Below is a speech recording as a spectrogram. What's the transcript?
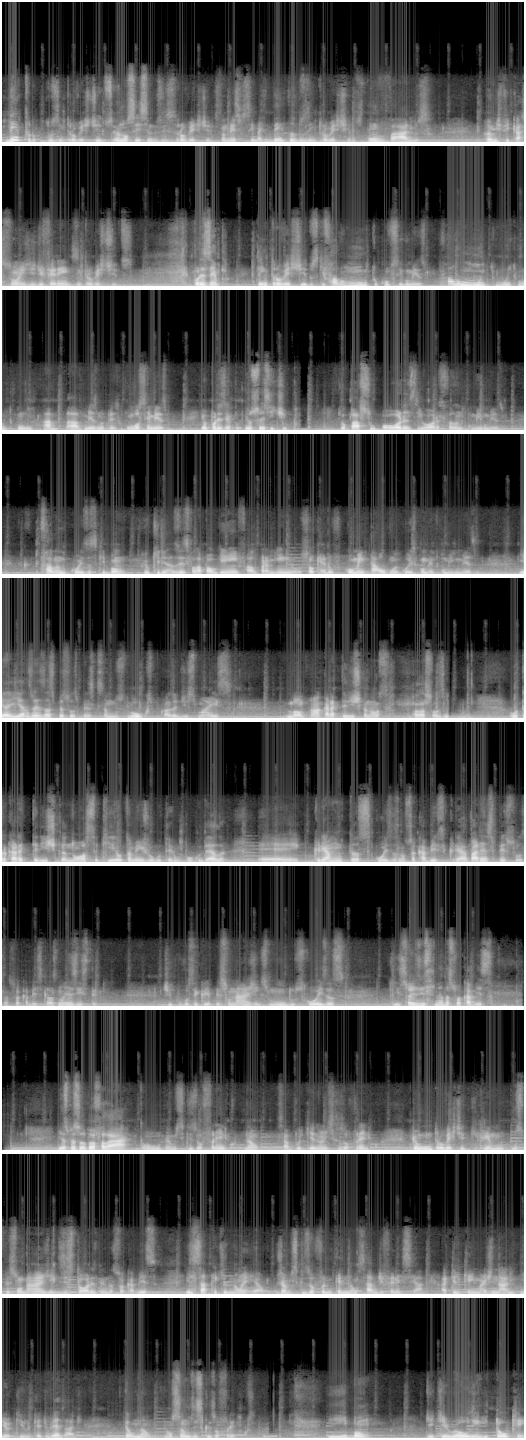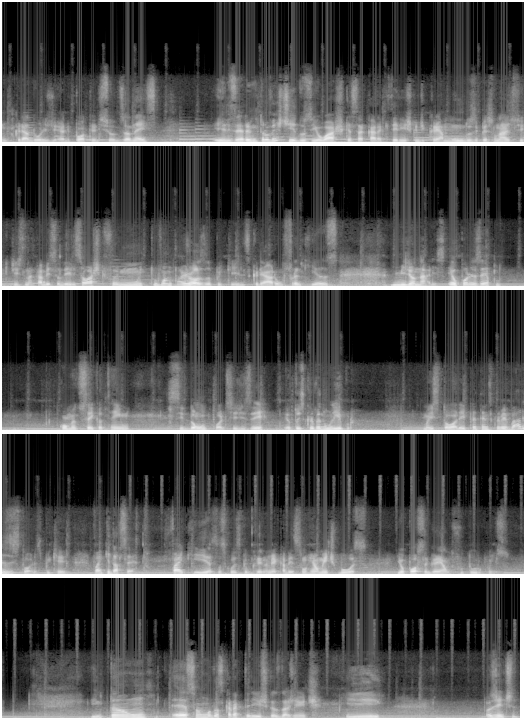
Dentro dos introvertidos, eu não sei se nos extrovertidos também são assim, mas dentro dos introvertidos tem vários ramificações de diferentes introvertidos. Por exemplo, tem introvertidos que falam muito consigo mesmo. Falam muito, muito, muito com a, a mesma pessoa, com você mesmo. Eu, por exemplo, eu sou esse tipo. Eu passo horas e horas falando comigo mesmo. Falando coisas que, bom, eu queria às vezes falar para alguém, falo para mim, ou só quero comentar alguma coisa comento comigo mesmo. E aí, às vezes, as pessoas pensam que estamos loucos por causa disso, mas, bom, é uma característica nossa falar sozinho. Outra característica nossa que eu também julgo ter um pouco dela é criar muitas coisas na sua cabeça, criar várias pessoas na sua cabeça que elas não existem. Tipo, você cria personagens, mundos, coisas que só existem na sua cabeça. E as pessoas podem falar, ah, então é um esquizofrênico? Não. Sabe por que não é um esquizofrênico? Porque um introvertido que cria muitos personagens, histórias dentro da sua cabeça, ele sabe que aquilo não é real. Já o esquizofrênico ele não sabe diferenciar aquilo que é imaginário e aquilo que é de verdade. Então não, não somos esquizofrênicos. E bom, J.K. Rowling e Tolkien, criadores de Harry Potter e Senhor dos Anéis, eles eram introvertidos e eu acho que essa característica de criar mundos e personagens fictícios na cabeça deles eu acho que foi muito vantajosa porque eles criaram franquias milionárias. Eu, por exemplo, como eu sei que eu tenho esse dom, pode-se dizer, eu estou escrevendo um livro, uma história e pretendo escrever várias histórias, porque vai que dá certo, vai que essas coisas que eu criei na minha cabeça são realmente boas e eu possa ganhar um futuro com isso. Então, essa é uma das características da gente. E a gente,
